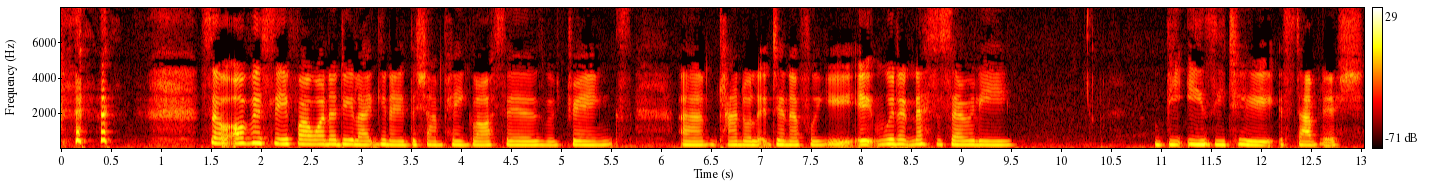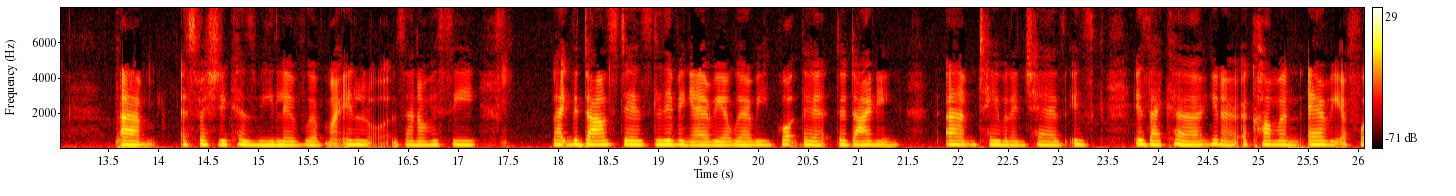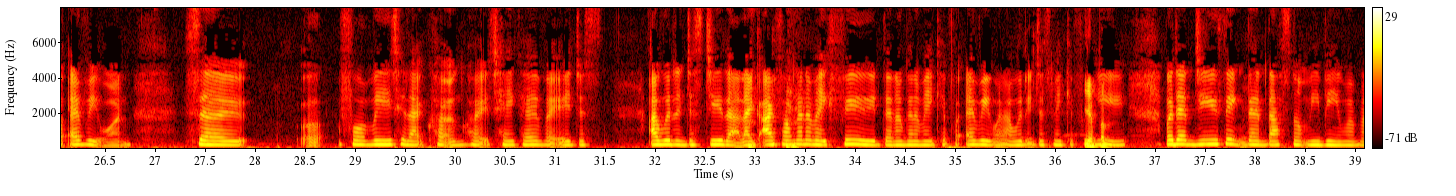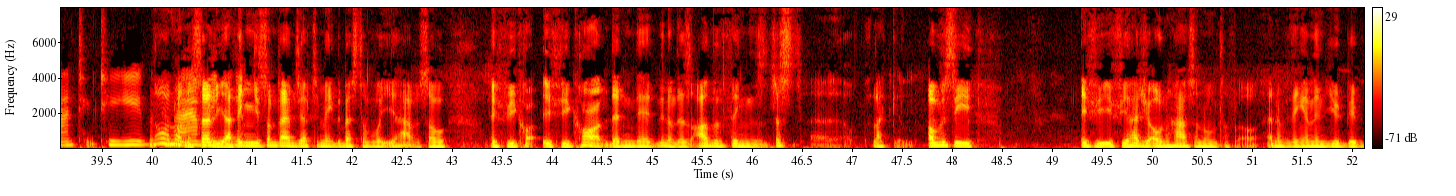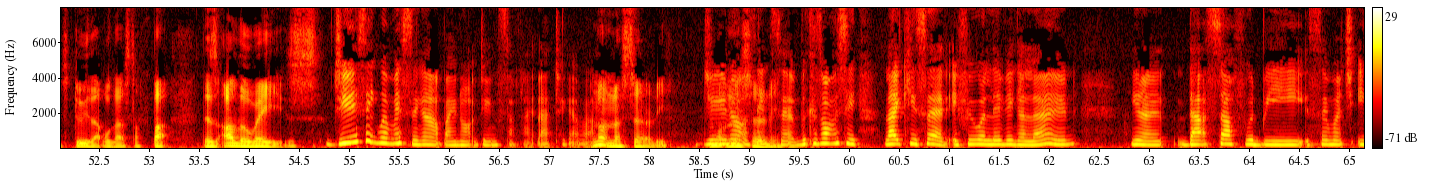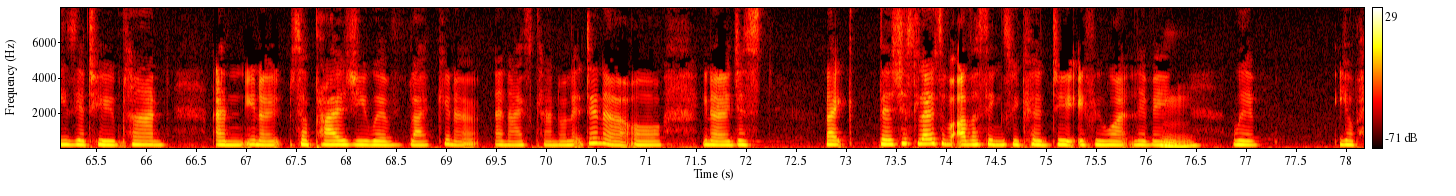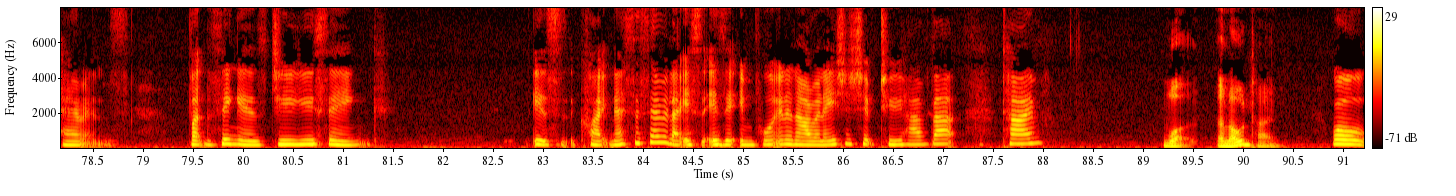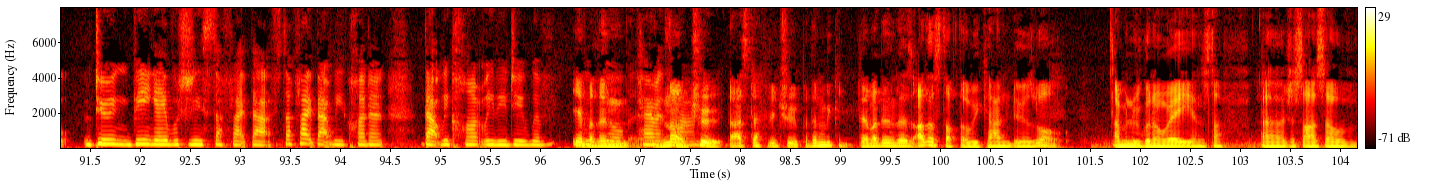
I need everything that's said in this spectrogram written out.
So obviously, if I want to do like you know the champagne glasses with drinks, um, candlelit dinner for you, it wouldn't necessarily be easy to establish, um, especially because we live with my in-laws, and obviously, like the downstairs living area where we've got the the dining um table and chairs is is like a you know a common area for everyone. So uh, for me to like quote unquote take over it just i wouldn't just do that like if i'm gonna make food then i'm gonna make it for everyone i wouldn't just make it for Yeah, you but then do you think then that's not me being romantic to you No, not am necessarily. I think you sometimes you have to make the best of what you have. So if you can't, if you can't, then there, you know there's other things. Just uh, like obviously, if you if you had your own house and all stuff and everything, and then you'd be able to do that all that stuff. But there's other ways. do you think we're missing out by not doing stuff like that together Not necessarily. Do you not not think so? Because obviously like you said if we were living alone you know that stuff would be so much easier to plan and you know surprise you with like you know a nice candlelit dinner or you know just like there's just loads of other things we could do if we weren't living Hmm. with your parents. But the thing is do you think it's quite necessary? Like is, is it important in our relationship to have that time What alone time? well doing being able to do stuff like that stuff like that we can't that we can't really do with Yeah, with but then parents no, around. true. That's definitely true. But then we could. But then there's other stuff that we can do as well. I mean, we've gone away and stuff. Uh, just ourselves,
